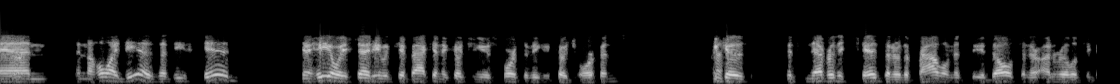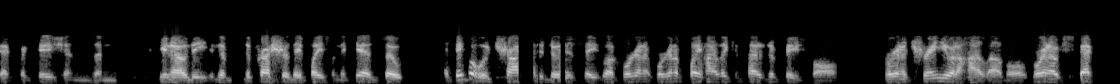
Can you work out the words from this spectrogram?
And and the whole idea is that these kids, you know, he always said he would get back into coaching youth sports if he could coach orphans, because it's never the kids that are the problem; it's the adults and their unrealistic expectations and you know the the, the pressure they place on the kids. So I think what we've tried to do is say, look, we're gonna we're gonna play highly competitive baseball. We're gonna train you at a high level. We're gonna expect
